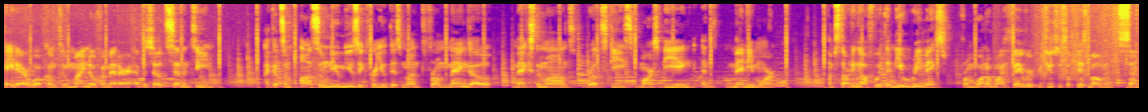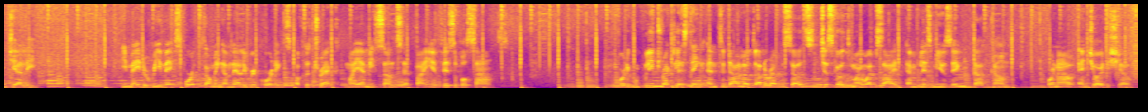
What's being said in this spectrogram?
Hey there, welcome to Mind Over Matter, episode 17. I got some awesome new music for you this month from Mango, Max Demand, Rodskeez, Mars Being, and many more. I'm starting off with a new remix from one of my favorite producers of this moment, Sunn Jellie. He made a remix forthcoming on Nellie Recordings of the track Miami Sunset by Invisible Sounds. For the complete track listing and to download other episodes, just go to my website emblissmusic.com. For now, enjoy the show.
